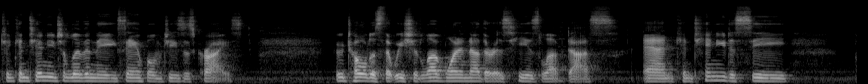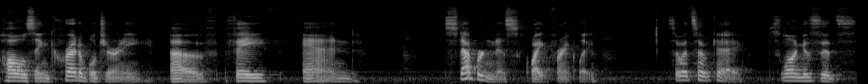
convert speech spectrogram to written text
to continue to live in the example of Jesus Christ, who told us that we should love one another as he has loved us, and continue to see Paul's incredible journey of faith and stubbornness, quite frankly. So it's okay, as long as it's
